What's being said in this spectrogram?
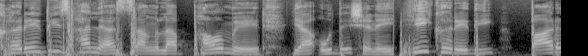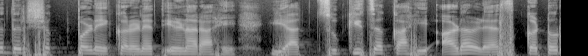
खरेदी झाल्यास चांगला भाव मिळेल या उद्देशाने ही खरेदी पारदर्शकपणे करण्यात येणार आहे. यात चुकीचं काही आढळल्यास कठोर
